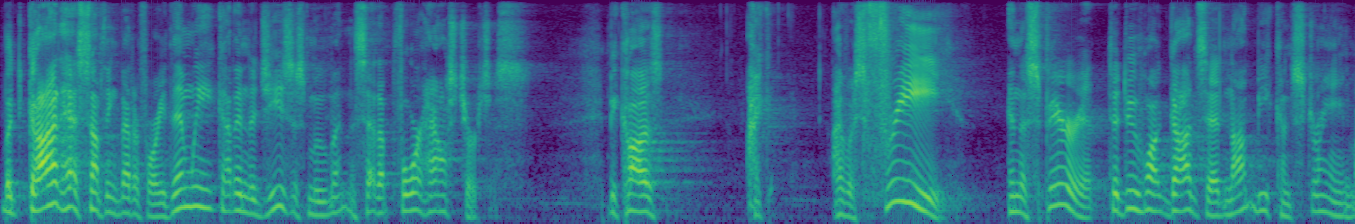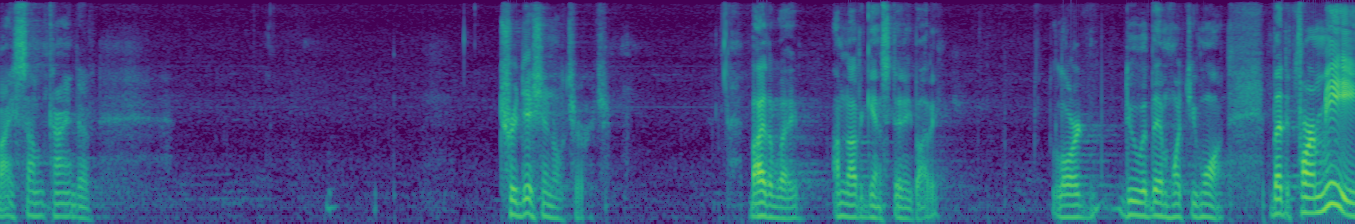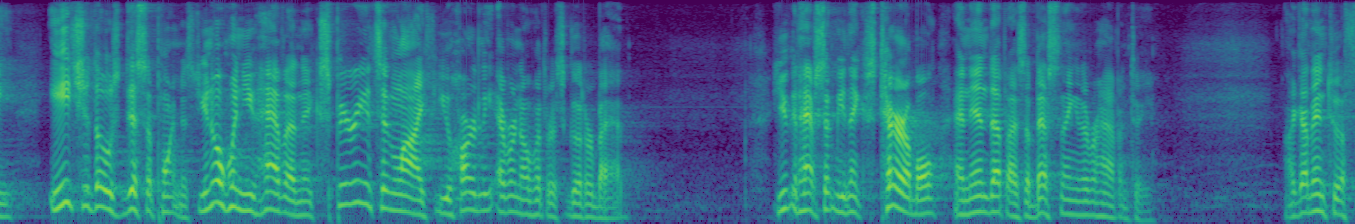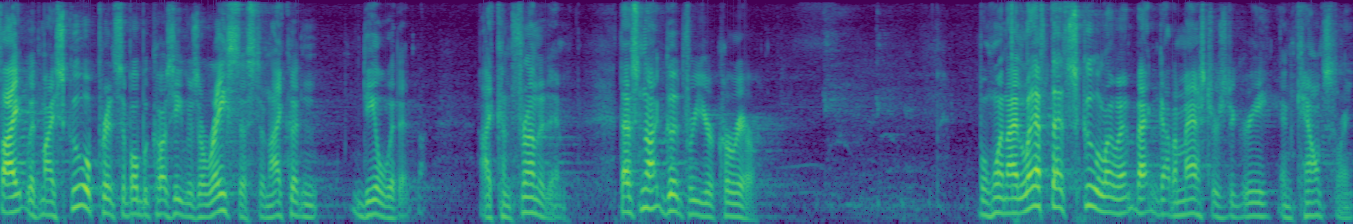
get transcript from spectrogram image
But God has something better for you. Then we got into Jesus movement and set up four house churches because I, I was free in the spirit to do what God said, not be constrained by some kind of traditional church. By the way, I'm not against anybody. Lord, do with them what you want. But for me, each of those disappointments, you know, when you have an experience in life, you hardly ever know whether it's good or bad. You can have something you think is terrible and end up as the best thing that ever happened to you. I got into a fight with my school principal because he was a racist and I couldn't deal with it. I confronted him. That's not good for your career. But when I left that school, I went back and got a master's degree in counseling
